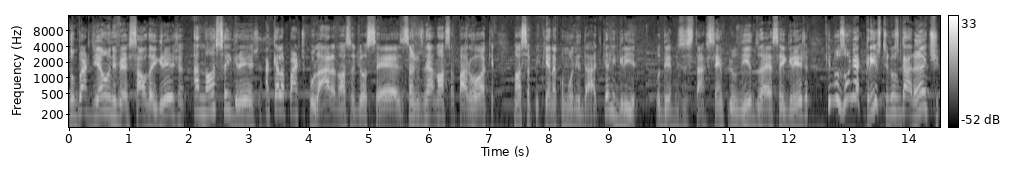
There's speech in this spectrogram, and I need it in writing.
no guardião universal da igreja a nossa igreja, aquela particular, a nossa diocese, São José, a nossa paróquia, nossa pequena comunidade. Que alegria! Podermos estar sempre unidos a essa igreja que nos une a Cristo e nos garante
